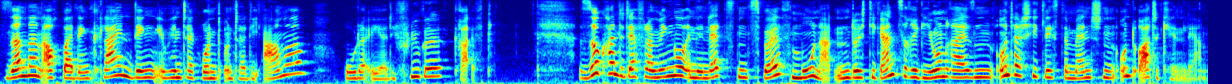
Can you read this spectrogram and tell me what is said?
sondern auch bei den kleinen Dingen im Hintergrund unter die Arme oder eher die Flügel greift. So konnte der Flamingo in den letzten zwölf Monaten durch die ganze Region reisen, unterschiedlichste Menschen und Orte kennenlernen.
